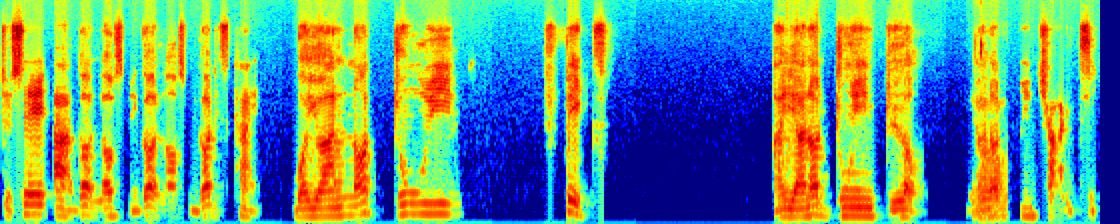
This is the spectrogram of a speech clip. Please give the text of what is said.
to say, ah, God loves me, God loves me, God is kind, but you are not doing faith and you are not doing love, you are No. not doing charity.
